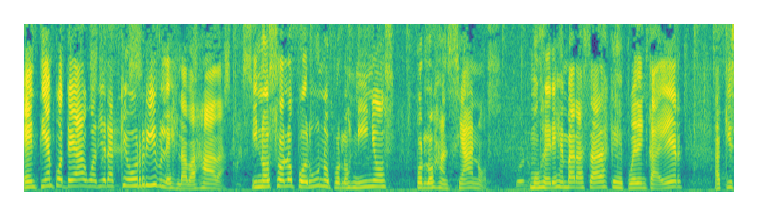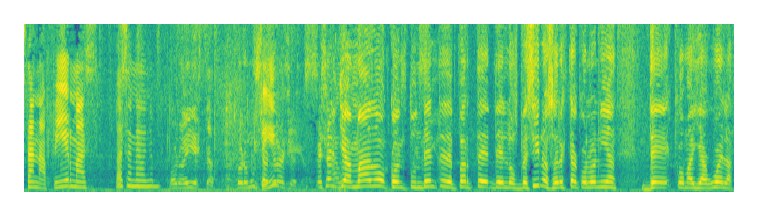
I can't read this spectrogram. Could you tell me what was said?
En tiempos de agua, viera qué horrible es la bajada. Y no solo por uno, por los niños, por los ancianos, mujeres embarazadas que se pueden caer. Aquí están las firmas. Pásame, doña. Por ahí está. Pero muchas gracias. Es el llamado contundente de parte de los vecinos de esta colonia de Comayagüela.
